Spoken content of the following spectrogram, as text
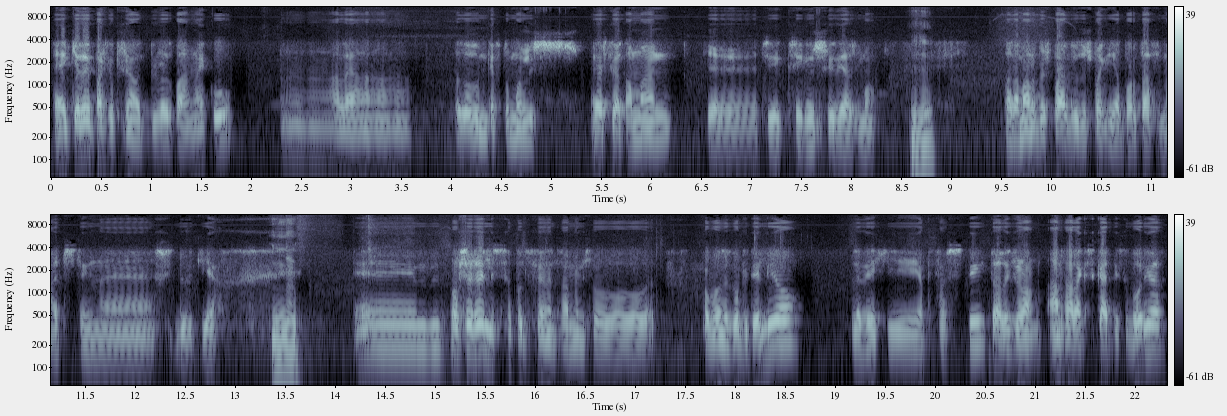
Ε, και εδώ υπάρχει οψιόν από την πλευρά του Παναθηναϊκού, ε, αλλά θα το δούμε και αυτό μόλις έρθει ο Αταμάν και έτσι ξεκινήσει το σχεδιασμό. Ο Αταμάν ο οποίος παραδίδοντας πάει και για πρωτάθλημα έτσι στην, ε, στην Τουρκία. Ναι. Ε, ο Σερέλης από ό,τι φαίνεται θα μείνει στο προπονητικό επιτελείο. Δηλαδή έχει αποφασιστεί. Τώρα δεν ξέρω αν- αν θα αλλάξει κάτι στην πορεία.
